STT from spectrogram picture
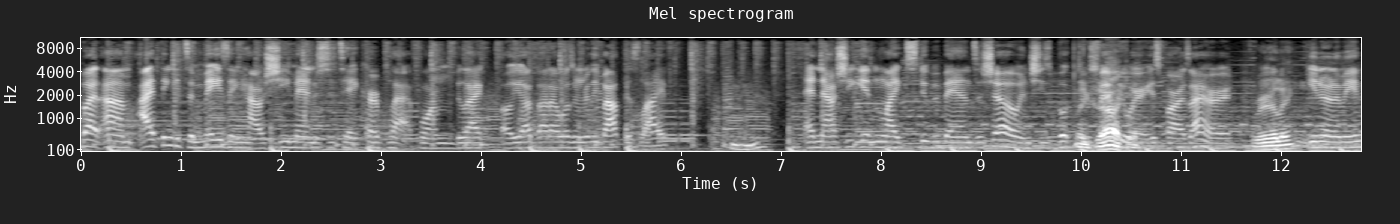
But um, I think it's amazing how she managed to take her platform and be like, "Oh, y'all thought I wasn't really about this life," and now she getting like stupid bands a show, and she's booked Exactly. February, as far as I heard. really? You know what I mean?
